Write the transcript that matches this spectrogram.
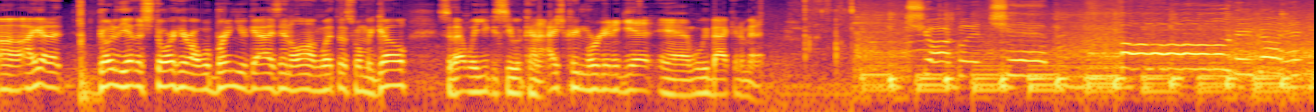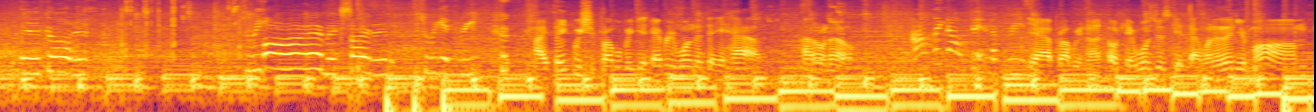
uh, I gotta go to the other store here. I will bring you guys in along with us when we go, so that way you can see what kind of ice cream we're gonna get, and we'll be back in a minute. Chocolate chip. Oh, they've got it. They've got it. Should we, I'm excited. should we get three? I think we should probably get every one that they have. I don't know. I don't think that will fit in the freezer. Yeah, probably not. Okay, we'll just get that one. And then your mom, And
